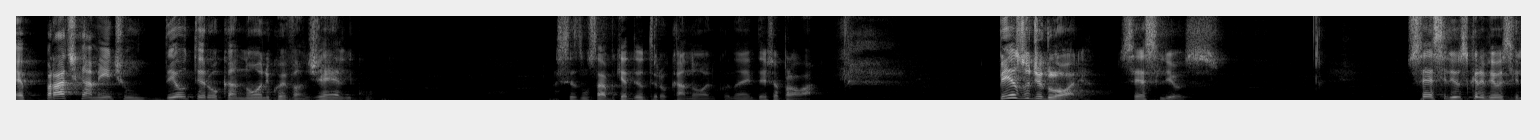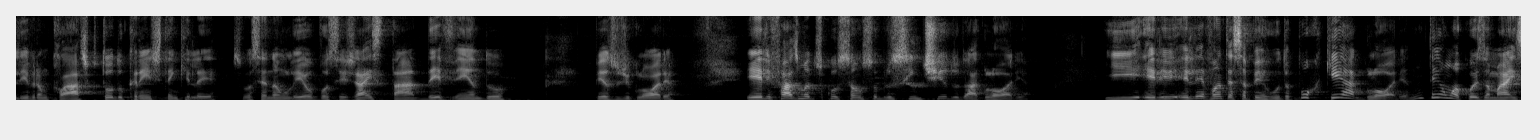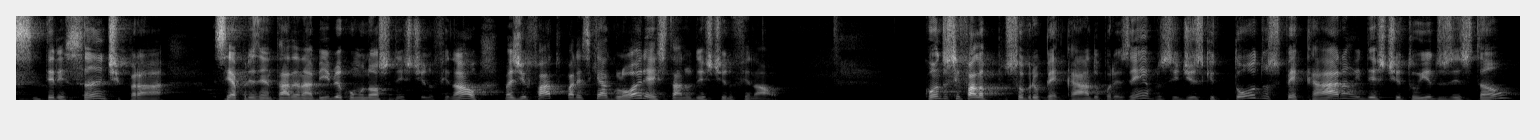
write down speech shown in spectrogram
é praticamente um deuterocanônico evangélico. Vocês não sabem o que é deuterocanônico, né? Deixa para lá. Peso de Glória, C.S. Lewis. C.S. Lewis escreveu esse livro, é um clássico, todo crente tem que ler. Se você não leu, você já está devendo Peso de Glória ele faz uma discussão sobre o sentido da glória. E ele, ele levanta essa pergunta: por que a glória? Não tem uma coisa mais interessante para ser apresentada na Bíblia como nosso destino final? Mas de fato parece que a glória está no destino final. Quando se fala sobre o pecado, por exemplo, se diz que todos pecaram e destituídos estão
